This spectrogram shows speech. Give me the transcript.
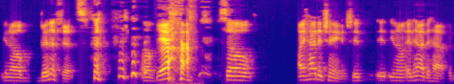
you know, benefits. um, yeah. so I had to change. It, it, you know, it had to happen.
